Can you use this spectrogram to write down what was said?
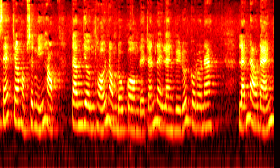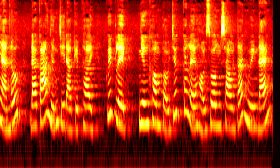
xét cho học sinh nghỉ học, tạm dừng thổi nồng độ cồn để tránh lây lan virus corona. Lãnh đạo đảng, nhà nước đã có những chỉ đạo kịp thời, quyết liệt nhưng không tổ chức các lễ hội xuân sau Tết Nguyên đáng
